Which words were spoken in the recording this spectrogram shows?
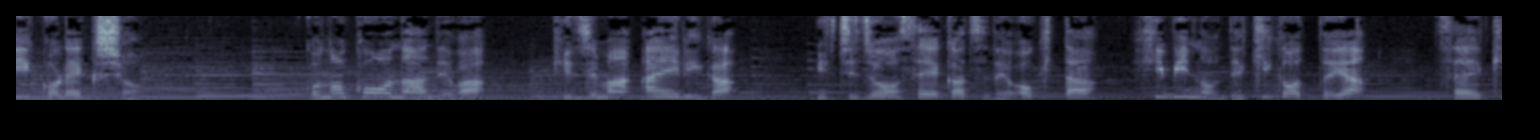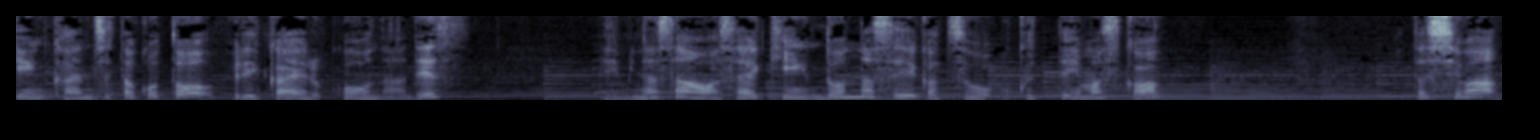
リーコレクション。このコーナーでは、木島愛理が日常生活で起きた日々の出来事や最近感じたことを振り返るコーナーです。え皆さんは最近どんな生活を送っていますか？私は、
